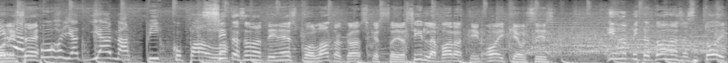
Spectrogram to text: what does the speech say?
oli se. Peräpohjat, jämät, pikkupallo. Sitä sanottiin Espoon latokaskessa ja sillä varattiin oikeus siis ihan mitä tahansa sä toit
